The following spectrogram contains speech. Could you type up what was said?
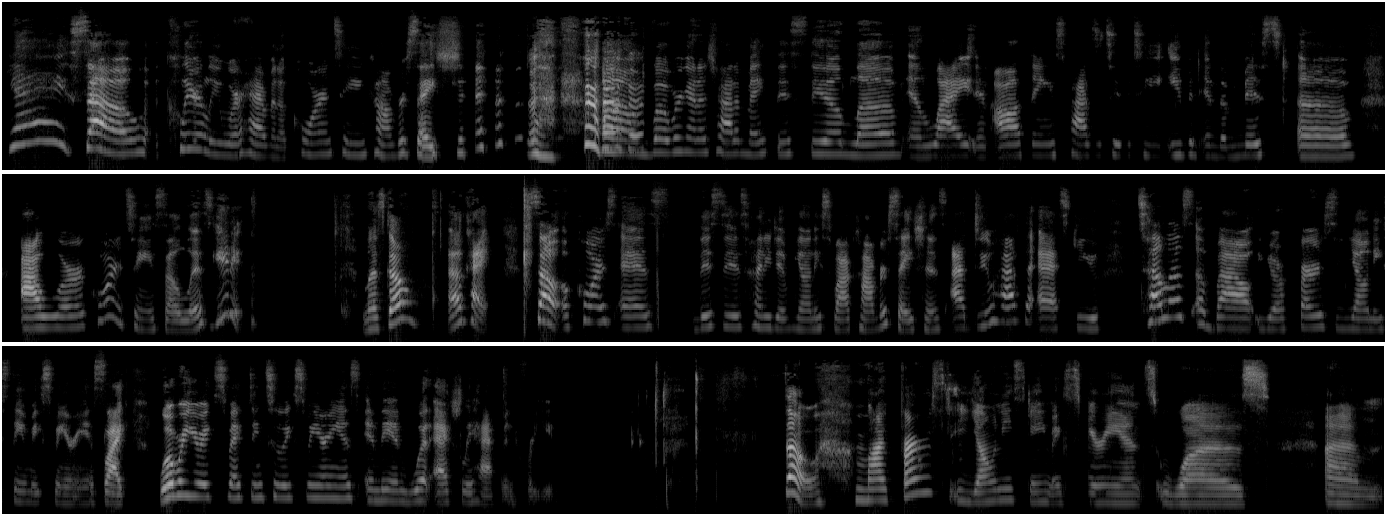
Yay! So clearly, we're having a quarantine conversation, um, but we're gonna try to make this still love and light and all things positivity, even in the midst of our quarantine. So let's get it. Let's go. Okay. So, of course, as this is Honey Dip Yoni Spa Conversations, I do have to ask you tell us about your first Yoni Steam experience. Like, what were you expecting to experience, and then what actually happened for you? So, my first Yoni Steam experience was um,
